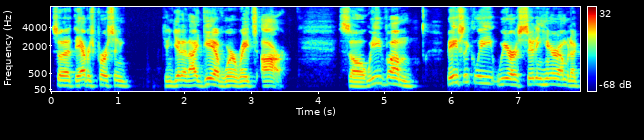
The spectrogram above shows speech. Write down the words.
so that the average person can get an idea of where rates are. So we've um, basically we are sitting here. I'm gonna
